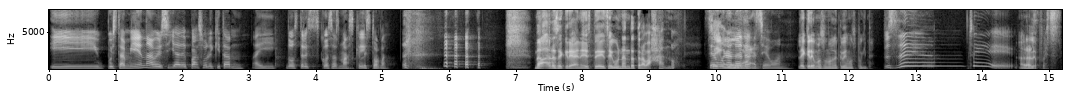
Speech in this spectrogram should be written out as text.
Y pues también a ver si ya de paso le quitan ahí dos, tres cosas más que le estorban. No, no se crean. Este, según anda trabajando. Según. Según. anda según. ¿Le creemos o no le creemos, poquita? Pues eh, sí. Órale, pues.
